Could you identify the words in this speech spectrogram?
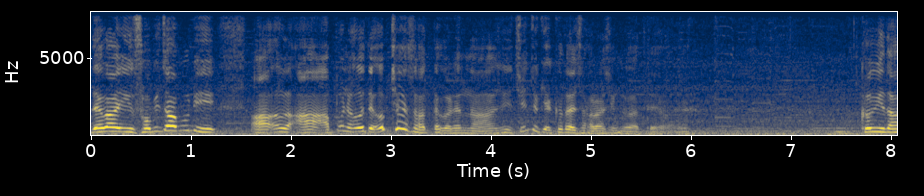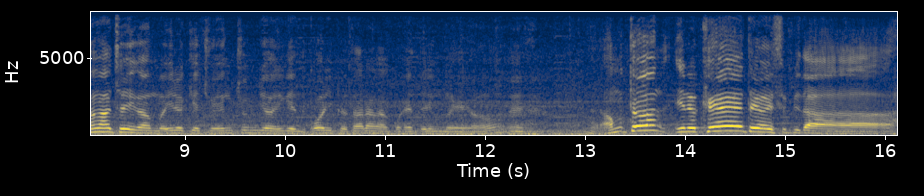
내가 이 소비자분이, 아, 어, 아, 앞번에 어디 업체에서 왔다 그랬나. 이 진짜 깨끗하게 잘 하신 것 같아요. 예. 음, 거기다가 저희가 뭐 이렇게 주행 충전, 이게 꼬리표 달아갖고 해드린 거예요. 예. 아무튼 이렇게 되어 있습니다.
